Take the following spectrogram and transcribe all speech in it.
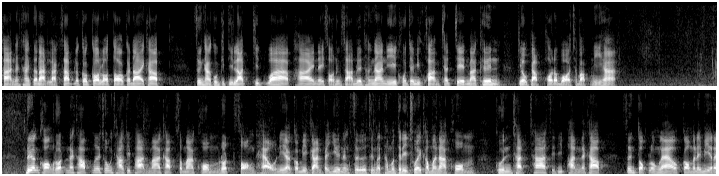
ผ่านทั้งทางตลาดหลักทรัพย์แล้วก็กรตก็ได้ครับ ซึ่งทางคุณกิติรัตน์คิดว่าภายใน 2-3 เดือนข้างหน้านี้ คงจะมีความชัดเจนมากขึ้น เกี่ยวกับพรบฉบับนี้ฮะเรื่องของรถนะครับเมื่อช่วงเช้าที่ผ่านมาครับสมาคมรถ 2 แถวเนี่ยก็มีการไปยื่นหนังสือถึงรัฐมนตรีช่วยคมนาคม คุณชัดชาติสิทธิพันธ์นะครับ ซึ่งตกลงแล้วก็ไม่ได้มีอะไร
